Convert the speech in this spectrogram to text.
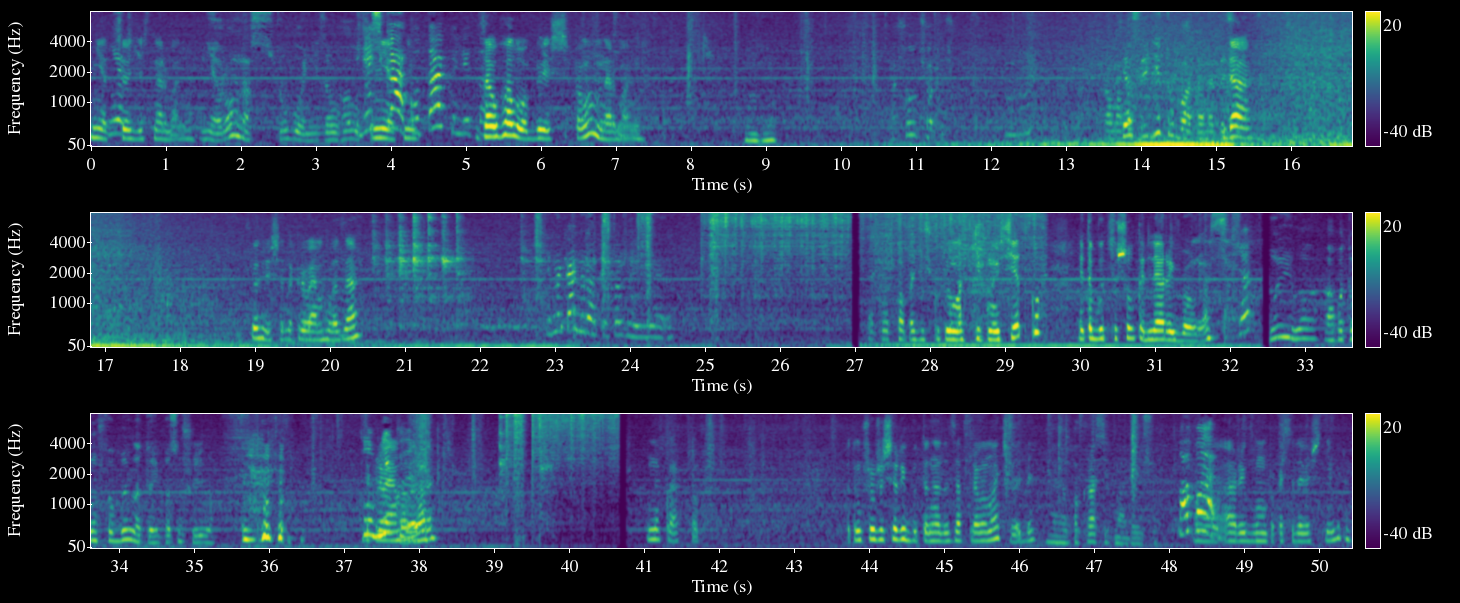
Нет, Нет. все здесь нормально. Не, ровно с трубой, не за уголок. Здесь Нет, как? не- Вот так или так? За уголок, Гриш. По-моему, нормально. Нашел черточку? Там, а посреди труба там это Да. Все, Гриша, закрываем глаза. Ты на камеру ты тоже не... Так, вот папа здесь купил москитную сетку. Это будет сушилка для рыбы у нас. Все? Было, а потом что было, то и посушило. Закрываем глаза. Ну как, пап? Потому что уже ж рыбу-то надо завтра вымачивать, да? Наверное, покрасить надо еще. Папа! А, а рыбу мы пока сюда вешать не будем?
